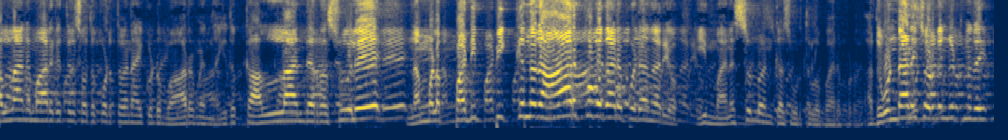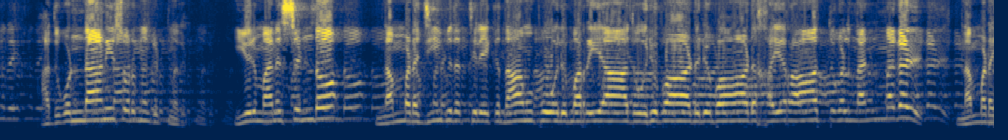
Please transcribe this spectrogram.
അള്ളാന്റെ മാർഗത്തിൽ സ്വതം കൊടുത്തവനായിക്കൊണ്ട് മാറുമെന്ന. ഇതൊക്കെ അള്ളാന്റെ റസൂലെ നമ്മളെ പഠിപ്പിക്കുന്നത് ആർക്ക് ഉപകാരപ്പെടുക എന്നറിയോ ഈ മനസ്സുള്ളവൻക്ക് ആ സുഹൃത്തുക്കൾ ഉപകാരപ്പെടും. അതുകൊണ്ടാണ് ഈ സ്വർഗം കിട്ടുന്നത്. അതുകൊണ്ടാണ് ഈ സ്വർഗം കിട്ടുന്നത്. ഈ ഒരു മനസ്സുണ്ടോ? നമ്മുടെ ജീവിതത്തിലേക്ക് നാം പോലും അറിയാതെ ഒരുപാട് ഒരുപാട് ഹൈറാത്തുകൾ നന്മകൾ നമ്മുടെ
